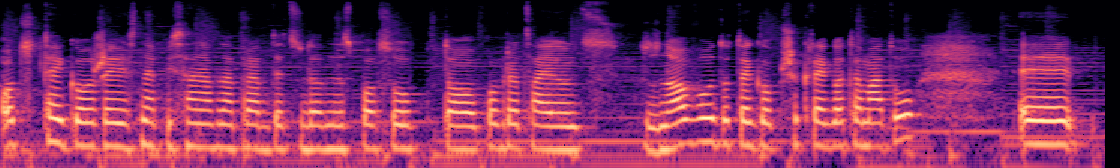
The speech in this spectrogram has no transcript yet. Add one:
od tego, że jest napisana w naprawdę cudowny sposób, to powracając znowu do tego przykrego tematu, y,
